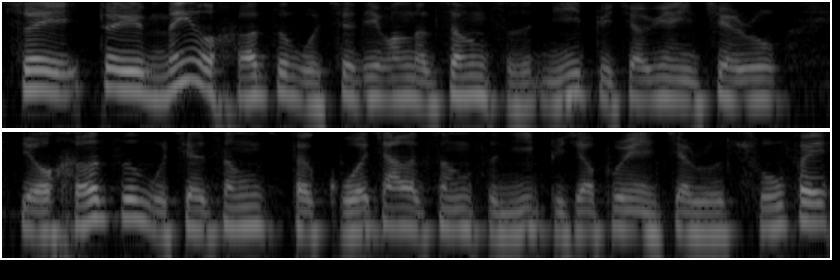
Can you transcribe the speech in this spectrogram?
所以对于没有核子武器的地方的争执，你比较愿意介入；有核子武器的争的国家的争执，你比较不愿意介入，除非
